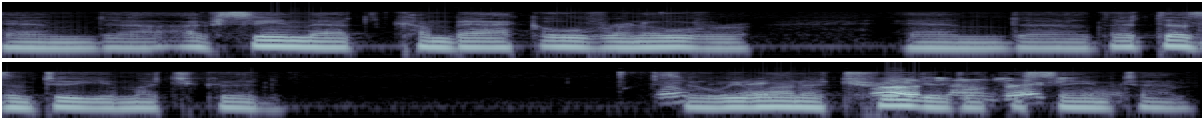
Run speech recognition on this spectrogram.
And uh, I've seen that come back over and over, and uh, that doesn't do you much good. Okay. So we want to treat well, it, at the excellent. same time.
